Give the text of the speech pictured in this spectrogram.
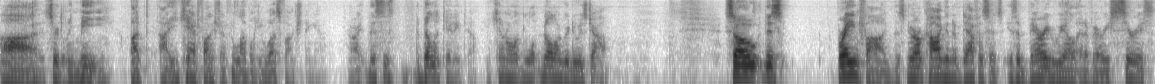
uh, certainly me, but uh, he can't function at the level he was functioning at. All right, this is debilitating to him. He can no, longer do his job. So this brain fog, this neurocognitive deficits, is a very real and a very serious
